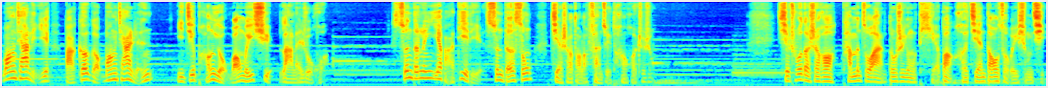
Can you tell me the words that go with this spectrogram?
汪家里把哥哥汪家人。以及朋友王维旭拉来入伙，孙德林也把弟弟孙德松介绍到了犯罪团伙之中。起初的时候，他们作案都是用铁棒和尖刀作为凶器，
